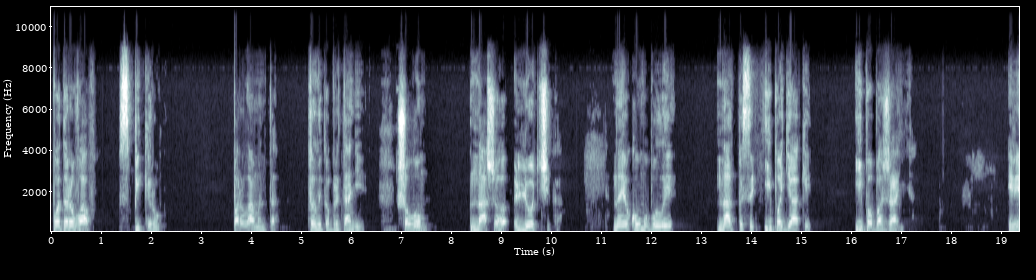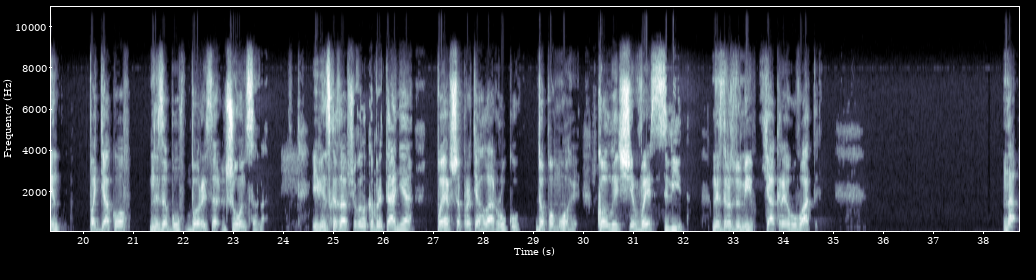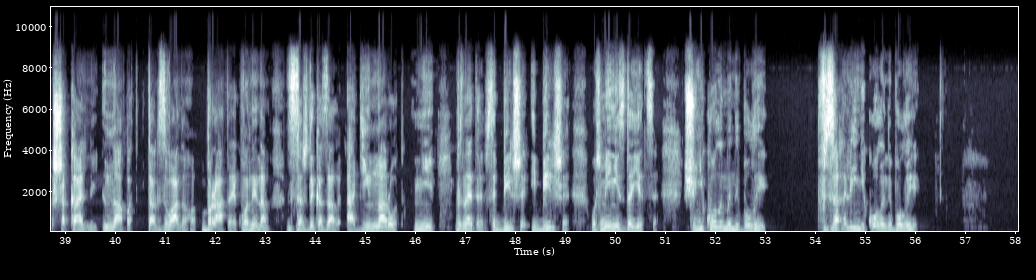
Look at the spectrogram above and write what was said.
подарував спікеру парламента Великобританії шолом нашого льотчика, на якому були надписи і подяки, і побажання. І він подякував, не забув Бориса Джонсона. І він сказав, що Великобританія перша протягла руку допомоги, коли ще весь світ не зрозумів, як реагувати на шакальний напад так званого брата, як вони нам завжди казали, один народ. Ні. Ви знаєте, все більше і більше, ось мені здається, що ніколи ми не були, взагалі ніколи не були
